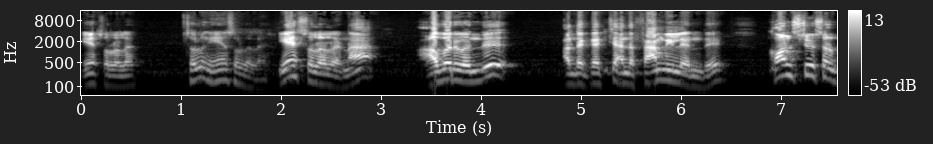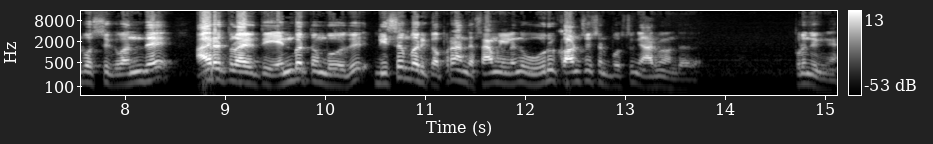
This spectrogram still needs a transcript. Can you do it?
ஏன் சொல்லல? சொல்லுங்க ஏன் சொல்லல? ஏன் சொல்லலைன்னா அவர் வந்து அந்த கட்சி அந்த ஃபேமிலியில இருந்து கான்ஸ்டியூஷனல் போஸ்ட்டுக்கு வந்து ஆயிரத்தி தொள்ளாயிரத்தி எண்பத்தொம்போது டிசம்பருக்கு அப்புறம் அந்த ஃபேமிலில இருந்து ஒரு கான்ஸ்டியூஷன் போஸ்ட்டுக்கு யாருமே வந்தது. புரிஞ்சுங்க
